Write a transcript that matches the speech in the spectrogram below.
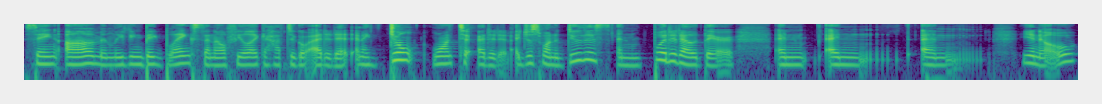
saying um and leaving big blanks, then I'll feel like I have to go edit it. And I don't want to edit it. I just want to do this and put it out there. And and and you know,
